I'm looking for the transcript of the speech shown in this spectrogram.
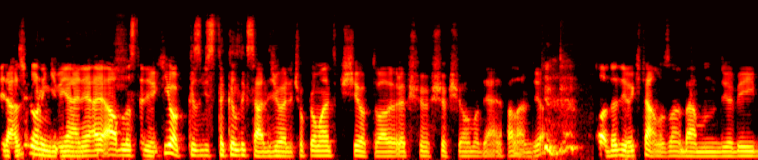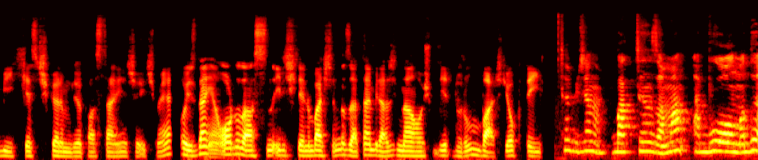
Birazcık onun gibi yani E, ablası da diyor ki yok kız biz takıldık sadece öyle çok romantik bir şey yoktu. Vallahi öyle öpüşme öpüşme bir şey olmadı yani falan diyor. O da diyor ki tamam o zaman ben bunu diyor bir, bir iki kez çıkarım diyor pastaneye çay içmeye. O yüzden yani orada da aslında ilişkilerin başlarında zaten birazcık nahoş bir durum var. Yok değil. Tabii canım. Baktığın zaman bu olmadı,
